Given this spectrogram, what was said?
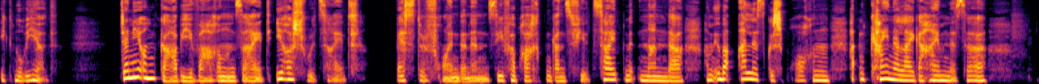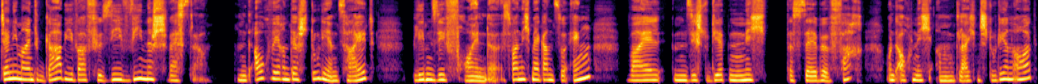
ignoriert. Jenny und Gabi waren seit ihrer Schulzeit beste Freundinnen. Sie verbrachten ganz viel Zeit miteinander, haben über alles gesprochen, hatten keinerlei Geheimnisse. Jenny meinte, Gabi war für sie wie eine Schwester. Und auch während der Studienzeit blieben sie Freunde. Es war nicht mehr ganz so eng, weil ähm, sie studierten nicht dasselbe Fach und auch nicht am gleichen Studienort,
